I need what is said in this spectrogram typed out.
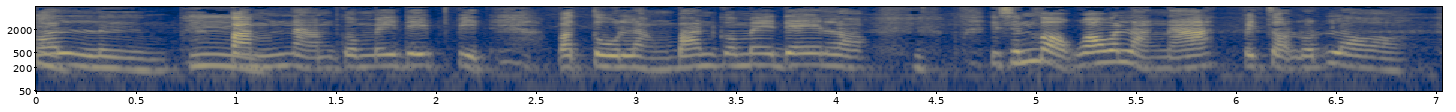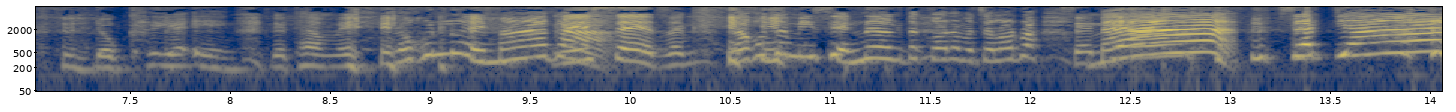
ก็ลืม ปั๊มน้ำก็ไม่ได้ปิด ประตูหลังบ้านก็ไม่ได้ล็อกดิฉันบอกว่าวันหลังนะ ไปจอดรถรอ เดี๋ยวเคลียร์เองเดี๋ยวทำเองแล้วก็เหนื่อยมากอะไม่เสร็จสักทีแล้วก็จะมีเสียงหนึ่งตะโกนออกมาจากรถว่าแม่เสร็จยัง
